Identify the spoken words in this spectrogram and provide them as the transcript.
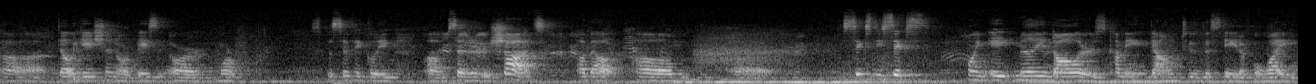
uh, delegation, or or more specifically um, Senator Schatz, about um, uh, $66.8 million coming down to the state of Hawaii.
